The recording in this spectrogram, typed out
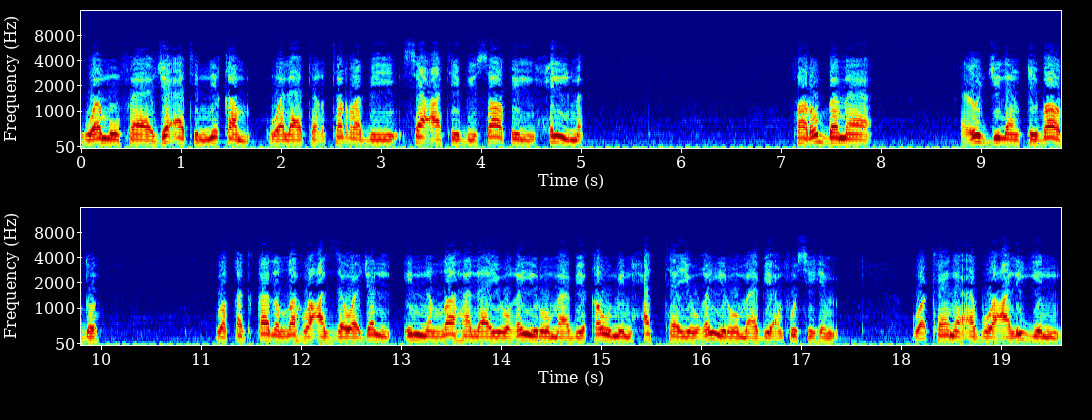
ومفاجأة النقم ولا تغتر بسعة بساط الحلم. فربما عجل انقباضه. وقد قال الله عز وجل إن الله لا يغير ما بقوم حتى يغيروا ما بأنفسهم. وكان أبو علي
